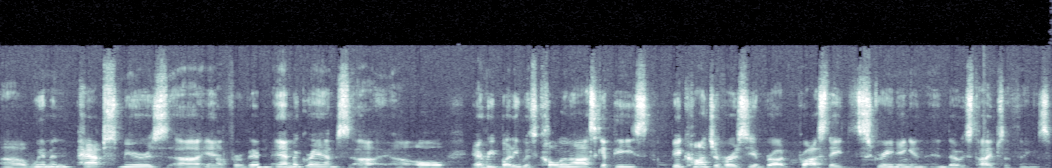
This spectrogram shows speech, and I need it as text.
Uh, women pap smears and for mammograms, all everybody with colonoscopies. Big controversy about prostate screening and, and those types of things.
